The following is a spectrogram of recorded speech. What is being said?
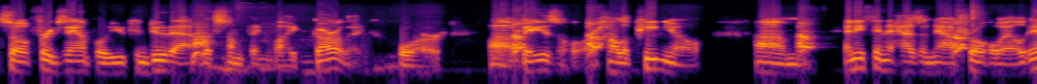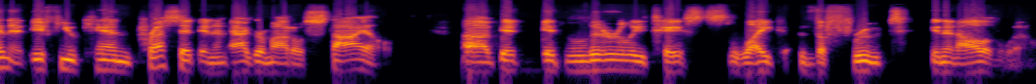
So, for example, you can do that with something like garlic or uh, basil or jalapeno, um, anything that has a natural oil in it. If you can press it in an agrumato style, uh, it it literally tastes like the fruit in an olive oil.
